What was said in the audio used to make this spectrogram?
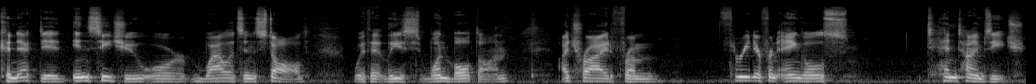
connected in situ or while it's installed with at least one bolt on. I tried from three different angles, 10 times each,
